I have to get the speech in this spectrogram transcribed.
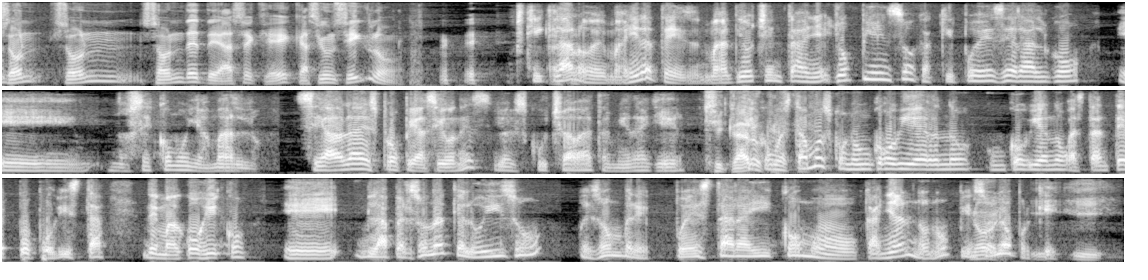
son, son, son desde hace, ¿qué? Casi un siglo. Sí, claro, imagínate, más de 80 años. Yo pienso que aquí puede ser algo, eh, no sé cómo llamarlo. Se habla de expropiaciones, yo escuchaba también ayer. Sí, claro. Que como estamos con un gobierno, un gobierno bastante populista, demagógico, eh, la persona que lo hizo, pues hombre, puede estar ahí como cañando, ¿no? Pienso yo, porque... Y,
